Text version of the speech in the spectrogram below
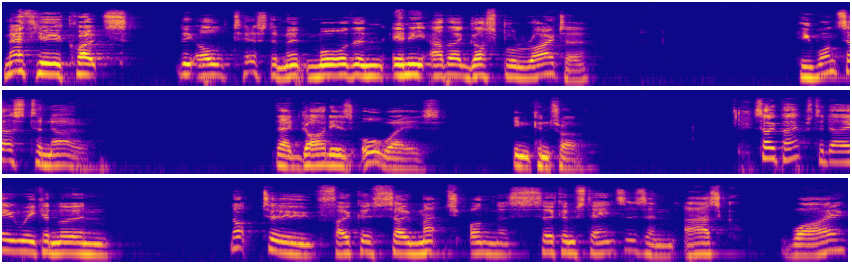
Matthew quotes the Old Testament more than any other gospel writer. He wants us to know that God is always in control. So perhaps today we can learn not to focus so much on the circumstances and ask why,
